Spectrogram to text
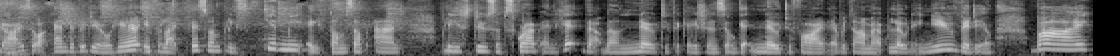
Guys, so I'll end the video here. If you like this one, please give me a thumbs up and please do subscribe and hit that bell notification so you'll get notified every time I upload a new video. Bye!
